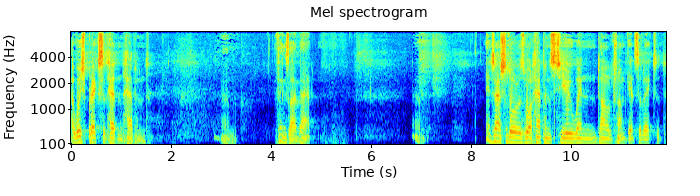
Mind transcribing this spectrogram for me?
I wish Brexit hadn't happened. Um, things like that. Um, international law is what happens to you when Donald Trump gets elected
